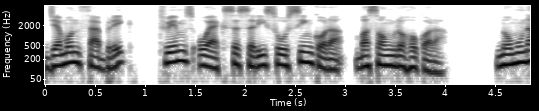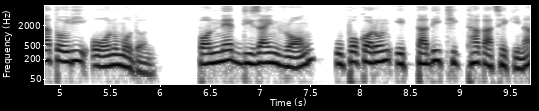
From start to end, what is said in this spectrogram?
যেমন ফ্যাব্রিক, ট্রিমস ও অ্যাক্সেসরি সোর্সিং করা বা সংগ্রহ করা। নমুনা তৈরি ও অনুমোদন। পণ্যের ডিজাইন রং, উপকরণ ইত্যাদি ঠিকঠাক আছে কিনা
